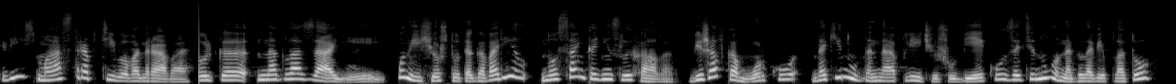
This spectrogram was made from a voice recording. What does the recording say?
весьма строптивого нрава, только на глаза ей. Он еще что-то говорил, но Санька не слыхала. Бежав в коморку, накинула на плечи шубейку, затянула на голове платок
